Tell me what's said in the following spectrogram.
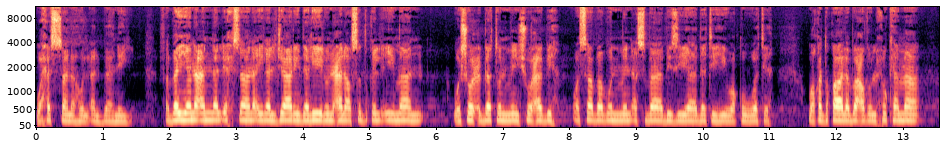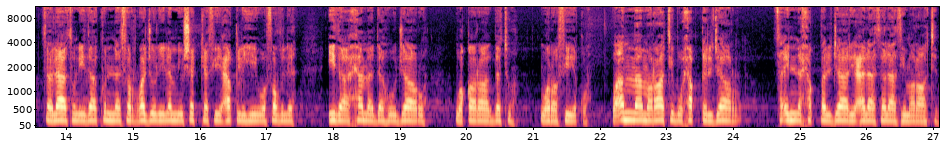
وحسنه الألباني. فبين أن الإحسان إلى الجار دليل على صدق الإيمان وشعبة من شعبه وسبب من أسباب زيادته وقوته. وقد قال بعض الحكماء ثلاث إذا كن في الرجل لم يشك في عقله وفضله إذا حمده جاره وقرابته ورفيقه. وأما مراتب حق الجار فإن حق الجار على ثلاث مراتب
